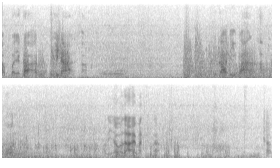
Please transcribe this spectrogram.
ครับบรรยากาศที่นานะครับโอ้บรรยากาศดีมากนะครับทุกคนวันนี้เราก็ได้มาถึงแล้วครับ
